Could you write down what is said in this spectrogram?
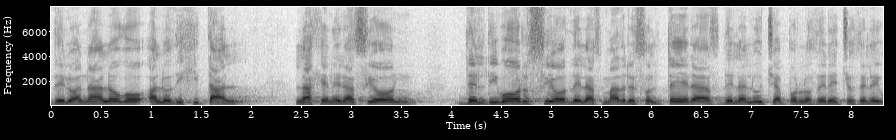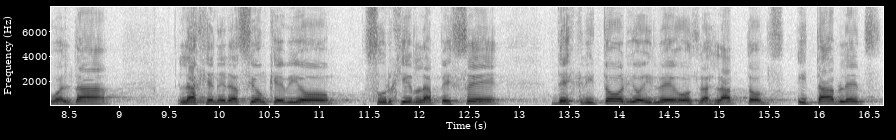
de lo análogo a lo digital. La generación del divorcio, de las madres solteras, de la lucha por los derechos de la igualdad, la generación que vio surgir la PC de escritorio y luego las laptops y tablets,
